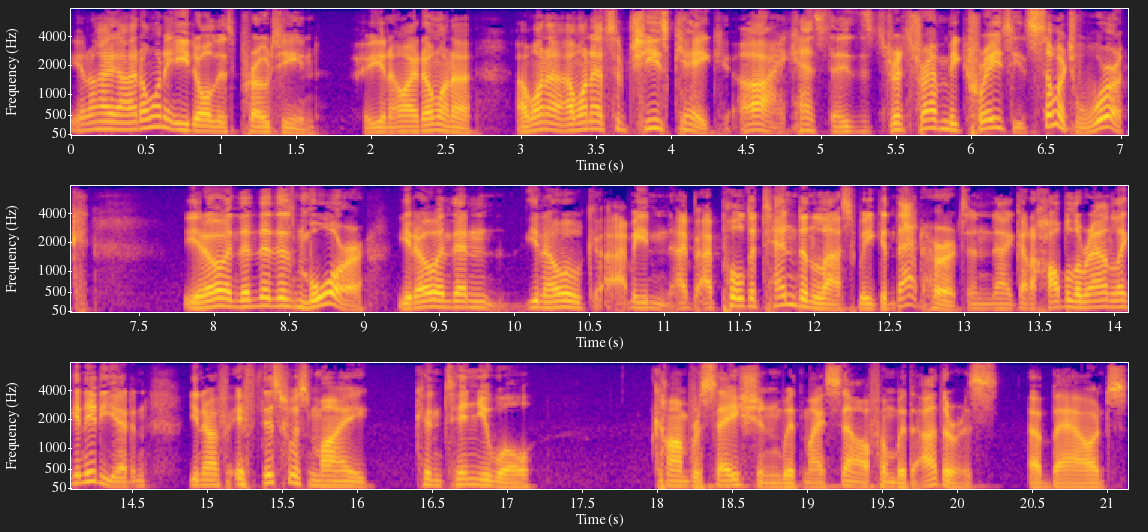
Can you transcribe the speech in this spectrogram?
You know, I, I don't want to eat all this protein. You know, I don't want to. I want to. I want to have some cheesecake. Oh, I can't stay. It's, it's driving me crazy. It's so much work. You know, and then there's more. You know, and then you know, I mean, I, I pulled a tendon last week and that hurt, and I got to hobble around like an idiot. And you know, if if this was my continual conversation with myself and with others about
